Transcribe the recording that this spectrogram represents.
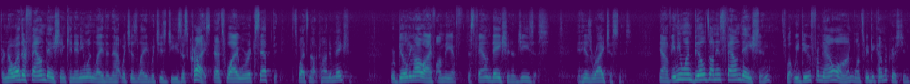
For no other foundation can anyone lay than that which is laid, which is Jesus Christ. That's why we're accepted. That's why it's not condemnation. We're building our life on the this foundation of Jesus and his righteousness. Now, if anyone builds on his foundation, it's what we do from now on once we become a Christian,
